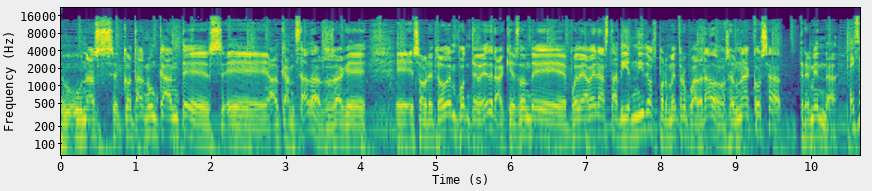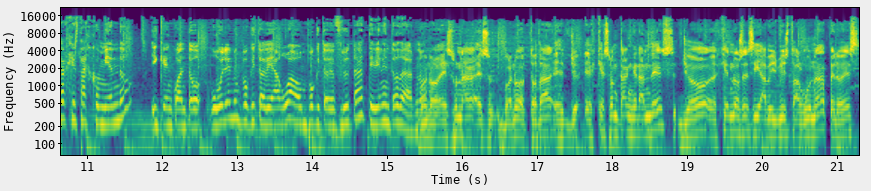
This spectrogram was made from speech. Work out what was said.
unas cotas nunca antes eh, alcanzadas. O sea que, eh, sobre todo en Pontevedra, que es donde puede haber hasta 10 nidos por metro cuadrado. O sea, una cosa tremenda. Esas que estás comiendo y que en cuanto huelen un poquito de agua o un poquito de fruta, te vienen todas, ¿no? Bueno, es una. Es, bueno, toda. eh, es que son tan grandes. Yo es que no sé si habéis visto alguna, pero es,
